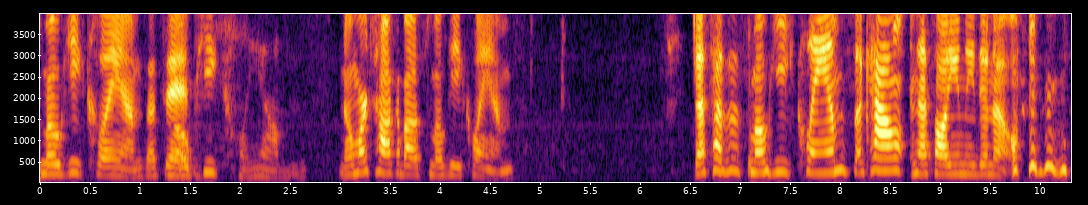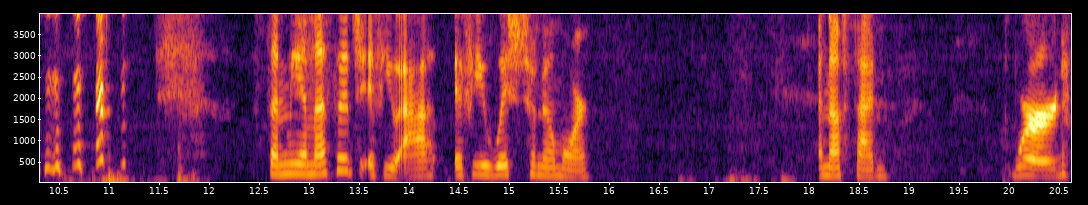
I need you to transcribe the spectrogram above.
Smoky clams. That's it. Smoky clams. No more talk about smoky clams. Jess has a smoky clams account, and that's all you need to know. Send me a message if you ask, if you wish to know more. Enough said. Word.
